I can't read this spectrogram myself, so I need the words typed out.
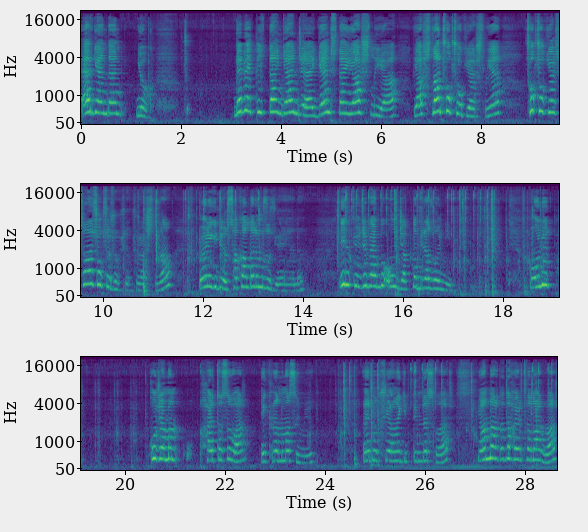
ergenden yok. Bebeklikten gence, gençten yaşlıya, yaşlıdan çok çok yaşlıya, çok çok yaşlıdan çok çok çok çok yaşlıdan. Öyle gidiyor. Sakallarımız uzuyor yani. İlk önce ben bu oyuncakla biraz oynayayım. Oyunu kocaman haritası var. Ekranıma sığmıyor. En çok şu yana gittiğimde sığar. Yanlarda da haritalar var.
